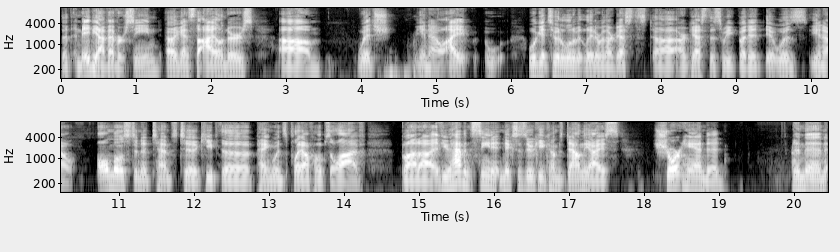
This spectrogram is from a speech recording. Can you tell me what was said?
that maybe I've ever seen uh, against the Islanders. Um, which you know, I w- we'll get to it a little bit later with our guests, uh, our guest this week. But it it was you know almost an attempt to keep the Penguins' playoff hopes alive. But uh, if you haven't seen it, Nick Suzuki comes down the ice shorthanded and then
